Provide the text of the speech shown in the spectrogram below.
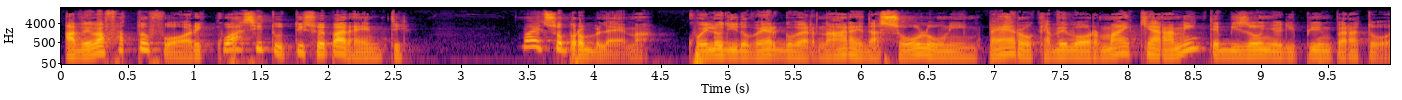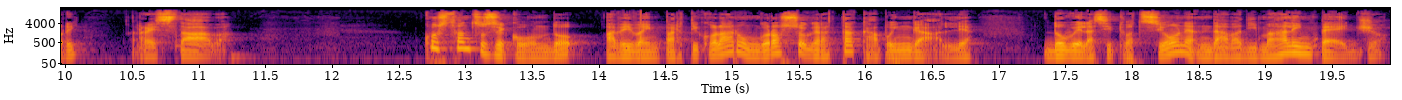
Aveva fatto fuori quasi tutti i suoi parenti. Ma il suo problema, quello di dover governare da solo un impero che aveva ormai chiaramente bisogno di più imperatori, restava. Costanzo II aveva in particolare un grosso grattacapo in Gallia, dove la situazione andava di male in peggio.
